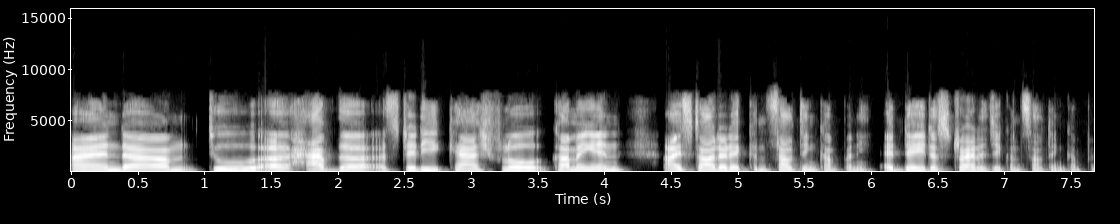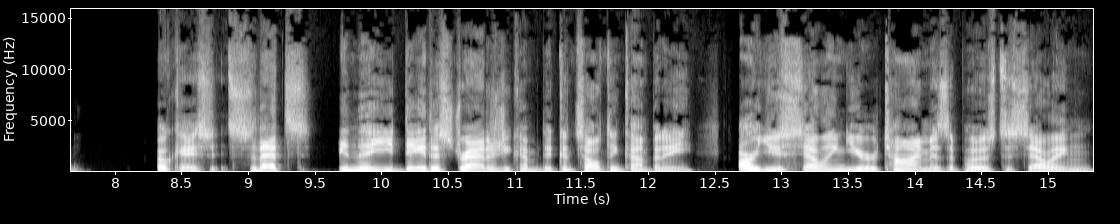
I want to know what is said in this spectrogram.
and um, to uh, have the steady cash flow coming in i started a consulting company a data strategy consulting company. Okay so, so that's in the data strategy company the consulting company are you selling your time as opposed to selling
